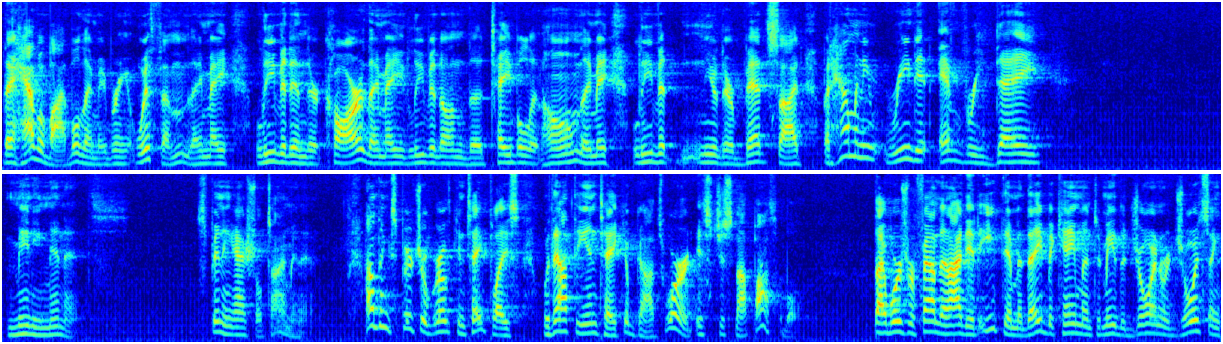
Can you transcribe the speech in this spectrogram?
They have a Bible, they may bring it with them, they may leave it in their car, they may leave it on the table at home, they may leave it near their bedside, but how many read it every day, many minutes, spending actual time in it? I don't think spiritual growth can take place without the intake of God's word. It's just not possible. Thy words were found, and I did eat them, and they became unto me the joy and rejoicing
